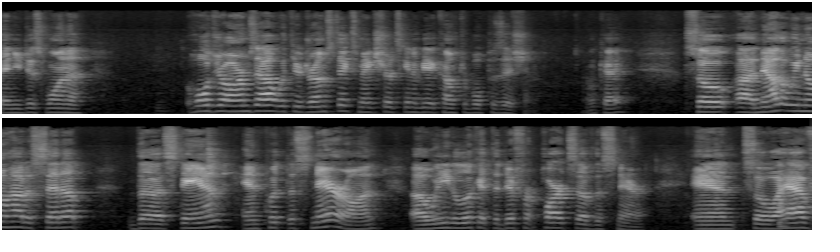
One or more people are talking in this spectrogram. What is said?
and you just want to hold your arms out with your drumsticks. Make sure it's going to be a comfortable position. Okay? So uh, now that we know how to set up the stand and put the snare on, uh, we need to look at the different parts of the snare. And so I have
